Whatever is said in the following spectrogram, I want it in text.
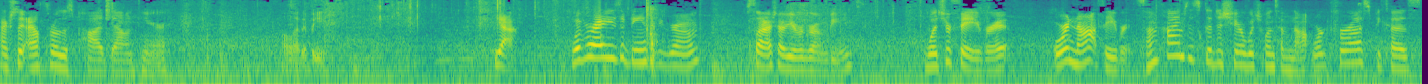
Actually, I'll throw this pod down here. I'll let it be. Yeah. What varieties of beans have you grown? Slash, have you ever grown beans? What's your favorite or not favorite? Sometimes it's good to share which ones have not worked for us because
